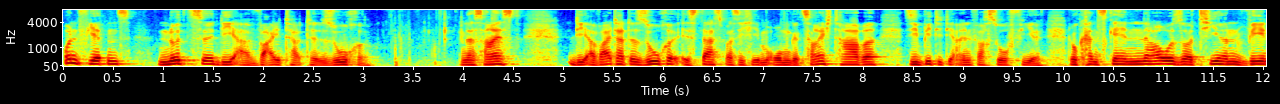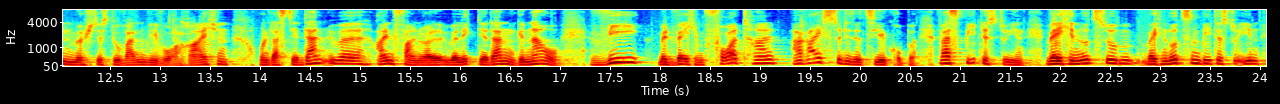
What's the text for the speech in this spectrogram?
Und viertens, nutze die erweiterte Suche. Das heißt, die erweiterte Suche ist das, was ich eben oben gezeigt habe. Sie bietet dir einfach so viel. Du kannst genau sortieren, wen möchtest du wann, wie, wo erreichen und lass dir dann über einfallen oder überleg dir dann genau, wie, mit welchem Vorteil erreichst du diese Zielgruppe? Was bietest du ihnen? Welche Nutzen, welchen Nutzen bietest du ihnen,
